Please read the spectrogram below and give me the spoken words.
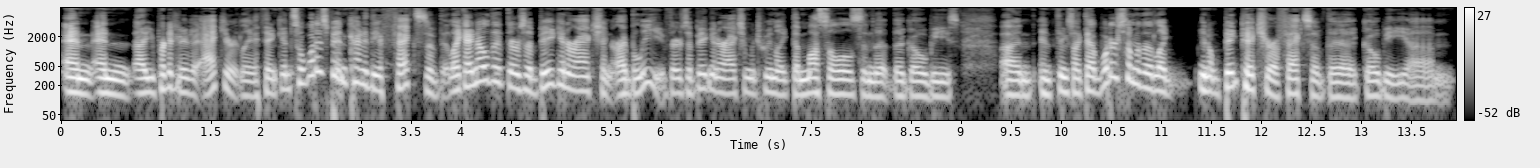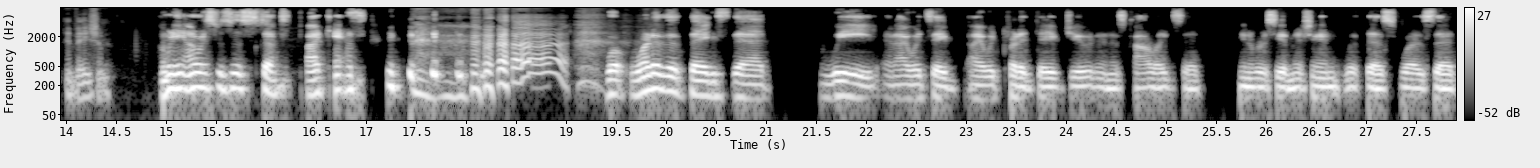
and and uh, you predicted it accurately, I think. And so, what has been kind of the effects of it? Like, I know that there's a big interaction, or I believe there's a big interaction between like the mussels and the the gobies, uh, and and things like that. What are some of the like you know big picture effects of the goby um, invasion? How many hours was this stuff podcast? well, one of the things that we, and I would say I would credit Dave Jude and his colleagues at University of Michigan with this, was that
